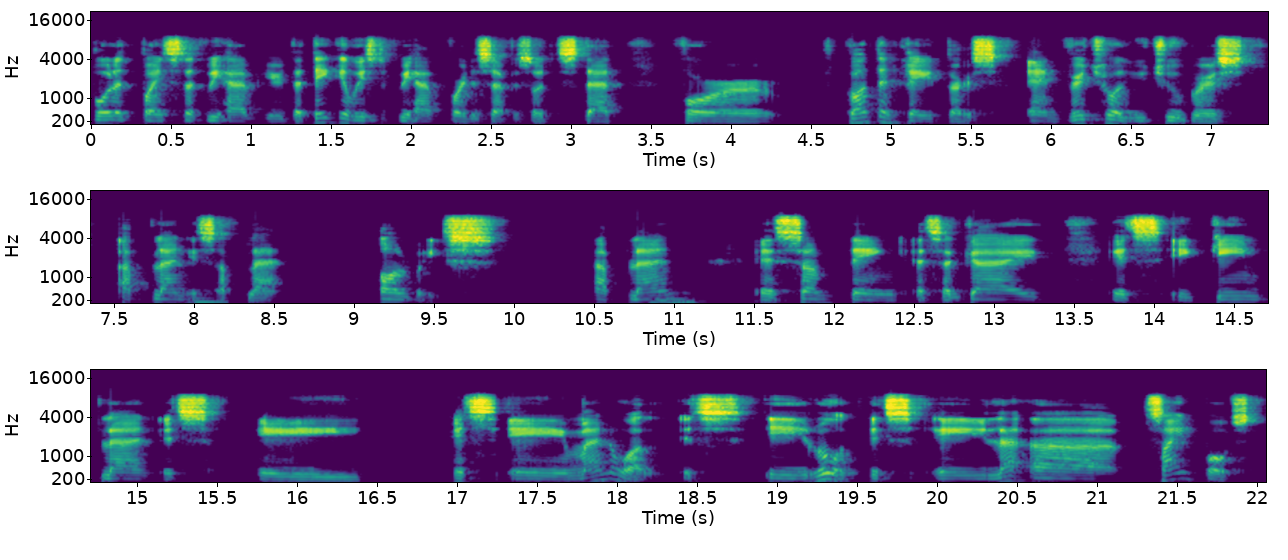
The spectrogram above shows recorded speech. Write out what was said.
bullet points that we have here, the takeaways that we have for this episode is that for content creators and virtual YouTubers, a plan is a plan. Always. A plan Mm. is something it's a guide, it's a game plan, it's a it's a manual, it's a route, it's a la- uh, signpost.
